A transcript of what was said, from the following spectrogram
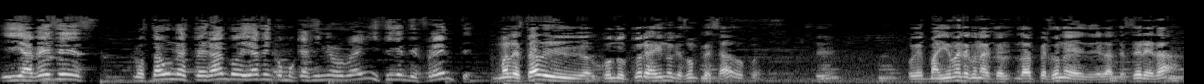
y a veces lo está uno esperando y hacen como que así no lo ven y siguen de frente. Malestar y conductores ahí no que son pesados, pues. ¿sí? Porque mayormente con las personas de la tercera edad,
